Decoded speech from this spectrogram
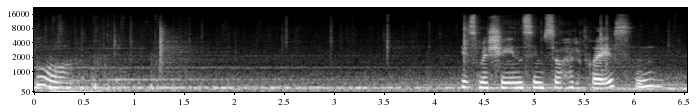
Cool. These machines seem so out of place. Hmm.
